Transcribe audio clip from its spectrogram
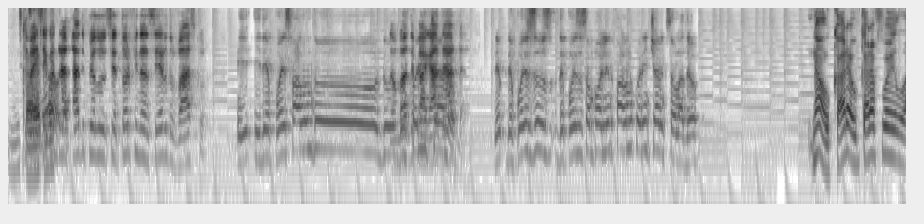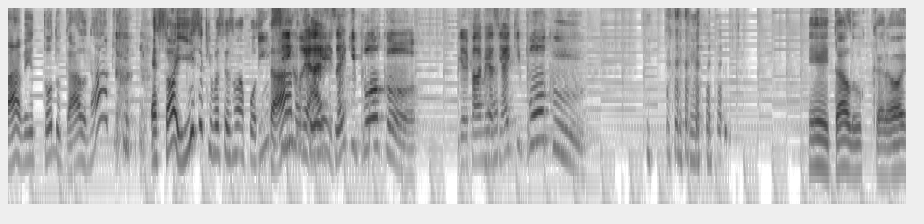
Um Tu vai cara- ser contratado pelo setor financeiro do Vasco. E, e depois falam do. do Não ter pagar corintiano. nada. De- depois, os, depois o São Paulino falam do corintiano, que são ladrão. Não, o cara, o cara foi lá, veio todo galo. Porque é só isso que vocês vão apostar? 25 Não sei reais, ai que pouco! Porque ele fala meio assim, ai que pouco! Eita, louco, cara. Ó,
